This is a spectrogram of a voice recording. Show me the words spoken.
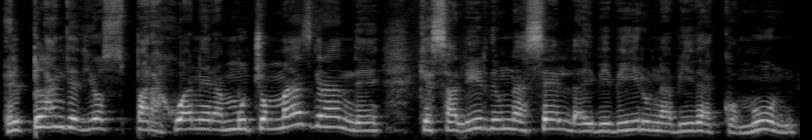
El plan de Dios para Juan era mucho más grande que salir de una celda y vivir una vida común.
